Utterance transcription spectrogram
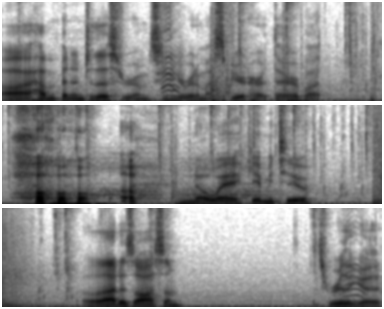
Uh, I haven't been into this room, it's gonna get rid of my spirit heart there, but... Oh, no way, gave me two. That is awesome. It's really good.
